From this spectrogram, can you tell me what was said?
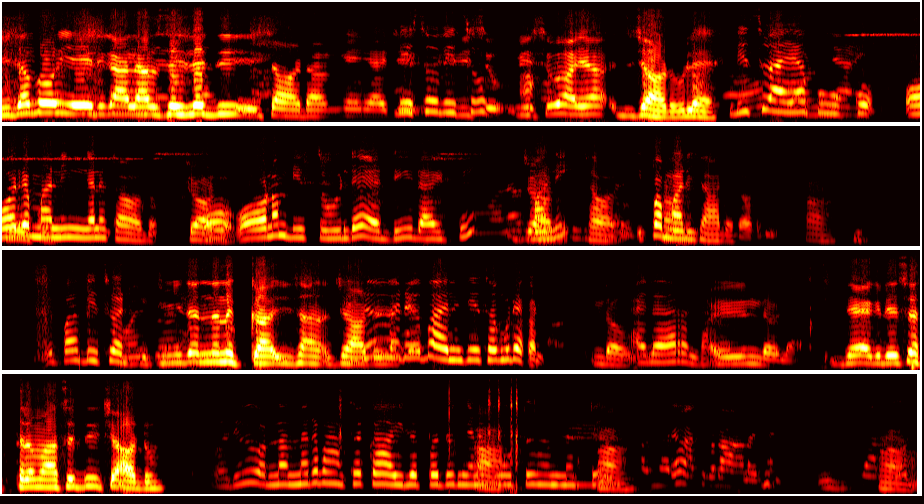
ഇതപ്പോ ഏത് കാലാവസ്ഥയിലെ ഇത് ചാടാം വിസു വിസു. വിഷു വിഷു ആയ ഇത് ചാടും അല്ലേ ബിസു ആയ പൂക്കും ഓരോ മണി ഇങ്ങനെ ചാടും. ചാടും. ഓ- ഓണം ബിസുവിന്റെ അടിയിലായിട്ട് മണി ചാടും. ഇപ്പൊ മണി ചാടി തുടങ്ങി. ആ. ഇപ്പൊ ബിസു അടിപ്പിച്ചു. ഇനി ഇതെന്നെ നിക്കാ? ഈ സാ- ചാട് ഇത് ഒരു പതിനഞ്ച് ദിവസം കൂടെ ഒക്കെ ഉണ്ടാവും. ഉണ്ടാവും. അതിലേറെ ഉണ്ടാവും. അത് ഉണ്ടാവില്ല. ഇത് ഏകദേശം എത്ര മാസം ഇത് ചാടും? ഒരു ഒന്നൊന്നര മാസമൊക്കെ ആയില്ലപ്പോ ഇത് ഇങ്ങനെ ആ. പൂത്ത് നിന്നിട്ട്. ആ. ആ.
